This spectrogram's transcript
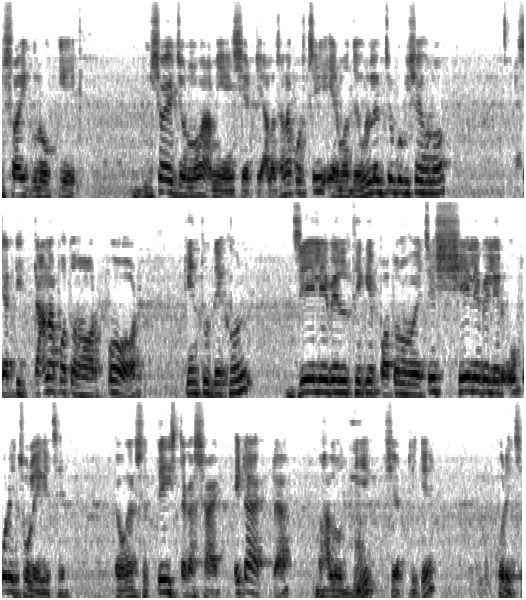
বিষয়গুলোকে, বিষয়ের জন্য আমি এই শেয়ারটি আলোচনা করছি। এর মধ্যে উল্লেখযোগ্য বিষয় হলো শেয়ারটি টানা পতন হওয়ার পর কিন্তু দেখুন, যে লেভেল থেকে পতন হয়েছে, সে লেভেলের ওপরে চলে গেছে এবং একশো তেইশ টাকা ষাট, এটা একটা ভালো দিক শেয়ারটিকে করেছে।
